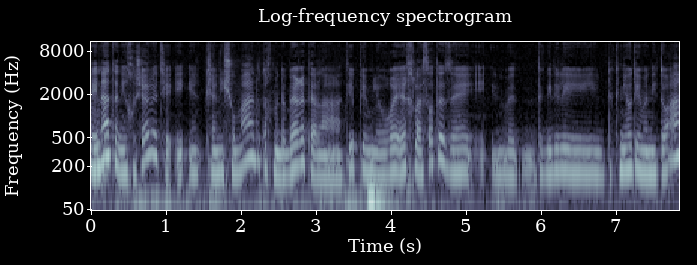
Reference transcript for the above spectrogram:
עינת, אני חושבת שכשאני שומעת אותך מדברת על הטיפים להורה איך לעשות את זה, ותגידי לי, תקני אותי אם אני טועה,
